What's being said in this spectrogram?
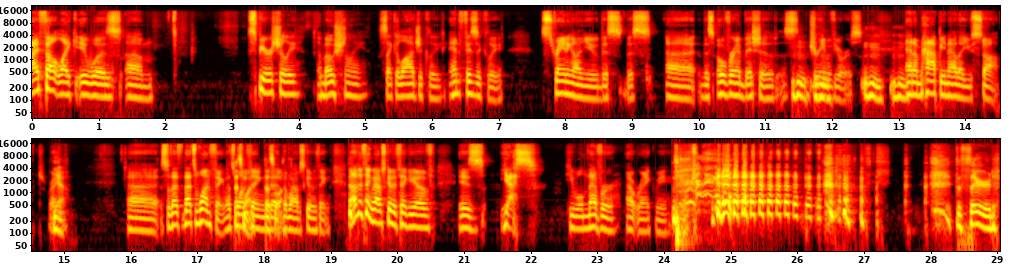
I felt like it was um, spiritually, emotionally, psychologically, and physically straining on you this this uh this over ambitious mm-hmm, dream mm-hmm. of yours mm-hmm, mm-hmm, and i'm happy now that you stopped right yeah uh so that's that's one thing. That's, that's one, one, thing that's that one. the wab's gonna think. The other thing wab's gonna thinking of is yes he will never outrank me. The third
